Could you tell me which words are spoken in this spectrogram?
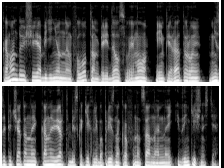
Командующий Объединенным флотом передал своему императору незапечатанный конверт без каких-либо признаков национальной идентичности.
